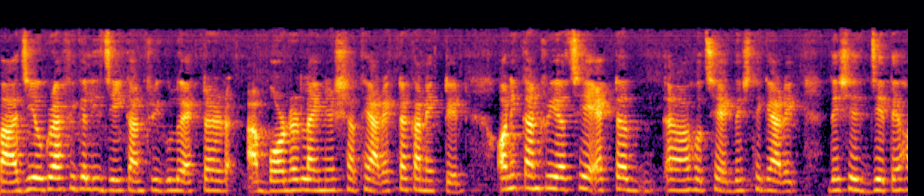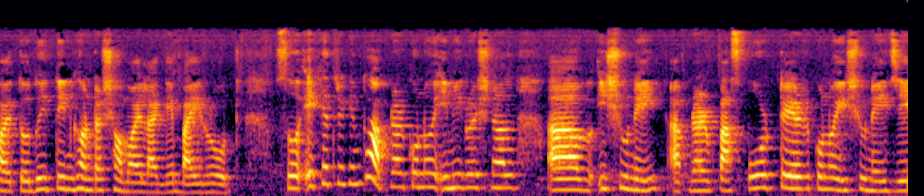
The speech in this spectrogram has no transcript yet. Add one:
বা জিওগ্রাফিক্যালি যেই কান্ট্রিগুলো একটার বর্ডার লাইনের সাথে আরেকটা কানেক্টেড অনেক কান্ট্রি আছে, একটা হচ্ছে এক দেশ থেকে আরেক দেশে যেতে হয়তো দুই তিন ঘণ্টা সময় লাগে বাই রোড সো এক্ষেত্রে কিন্তু আপনার কোনো ইমিগ্রেশনাল ইস্যু নেই। আপনার পাসপোর্টের কোনো ইস্যু নেই যে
